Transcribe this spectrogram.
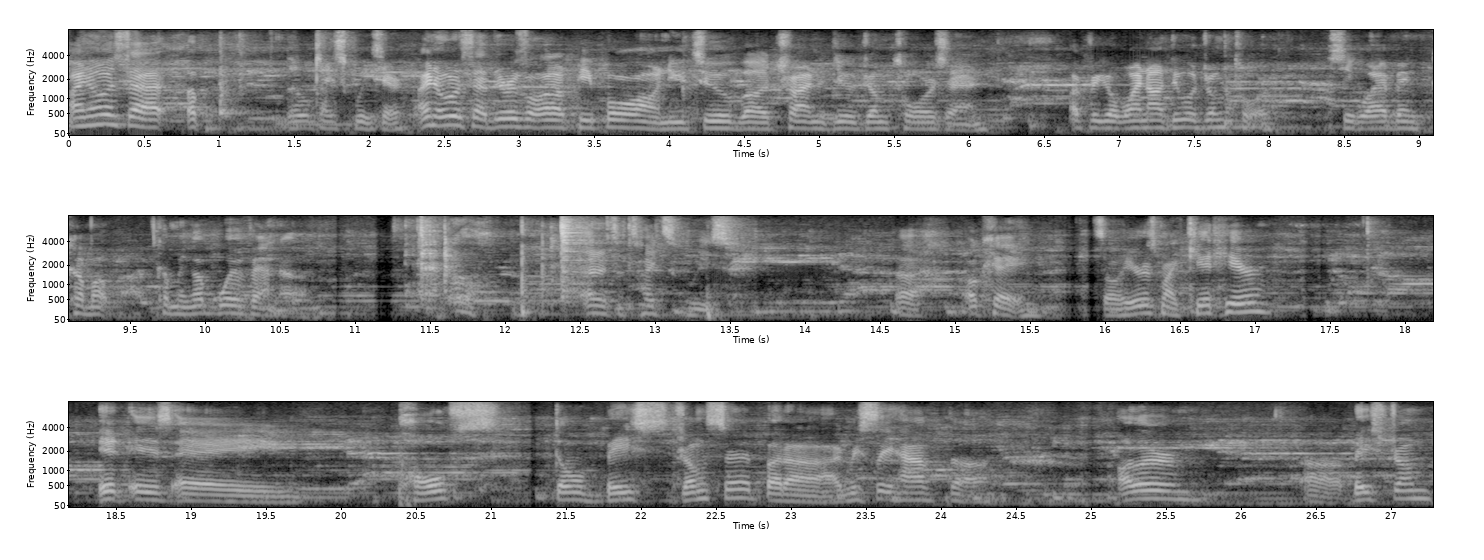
I noticed that up oh, little tight squeeze here. I noticed that there was a lot of people on YouTube uh, trying to do drum tours, and I figured why not do a drum tour? See what I've been come up coming up with, and uh, oh, that is a tight squeeze. Uh, okay, so here's my kit here. It is a Pulse double bass drum set, but uh, I recently have the other uh, bass drum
